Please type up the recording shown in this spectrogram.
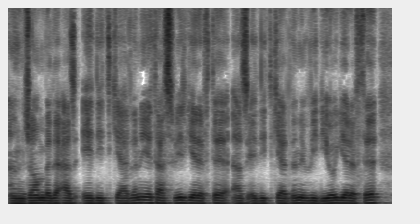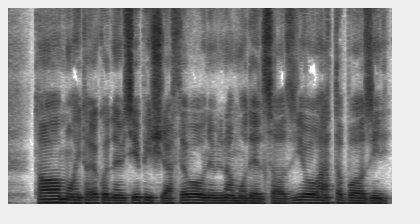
انجام بده از edit کردن یه تصویر گرفته از edit کردن ویدیو گرفته تا محیط های کد نویسی پیشرفته و نمی‌دونم مدل سازی و حتی بازی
